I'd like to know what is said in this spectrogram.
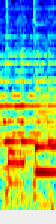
Bye.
